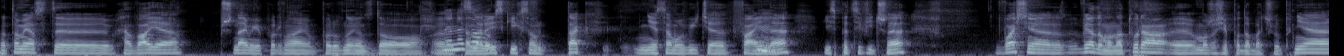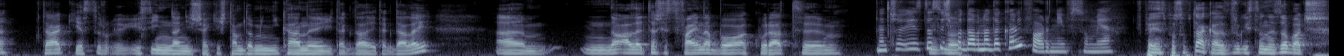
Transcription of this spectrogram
Natomiast y, Hawaje, przynajmniej porównując do y, no kanaryjskich, są... są... tak niesamowicie fajne hmm. i specyficzne. Właśnie, wiadomo, natura y, może się podobać lub nie, tak, jest, jest inna niż jakieś tam Dominikany i tak dalej, i tak dalej. Um, no, ale też jest fajna, bo akurat... Znaczy jest dosyć no, podobna do Kalifornii w sumie. W pewien sposób tak, ale z drugiej strony zobacz,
